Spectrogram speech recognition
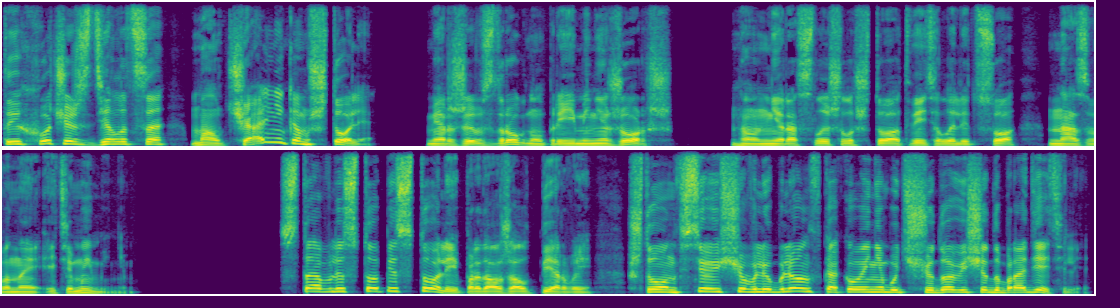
Ты хочешь сделаться молчальником, что ли?» Мержи вздрогнул при имени Жорж, но он не расслышал, что ответило лицо, названное этим именем. «Ставлю сто пистолей», — продолжал первый, «что он все еще влюблен в какое-нибудь чудовище добродетели.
